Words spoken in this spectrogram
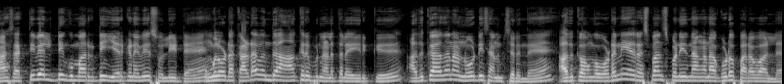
நான் சக்திவேல்கிட்டையும் குமார்கிட்டையும் ஏற்கனவே சொல்லிட்டேன். உங்களோட கடை வந்து ஆக்கிரமிப்பு நிலத்துல இருக்கு. அதுக்காக தான் நான் நோட்டீஸ் அனுப்பிச்சிருந்தேன். அதுக்கு அவங்க உடனே ரெஸ்பான்ஸ் பண்ணியிருந்தாங்கன்னா கூட பரவாயில்ல.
